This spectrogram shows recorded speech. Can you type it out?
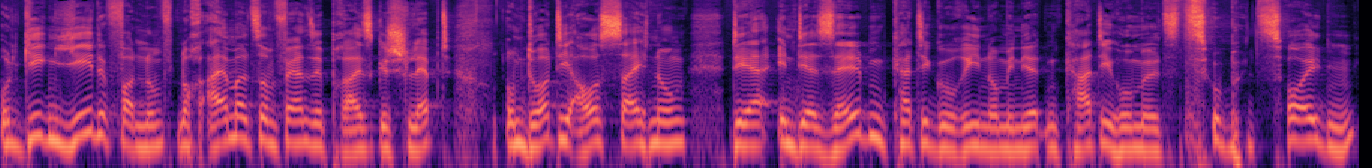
und gegen jede Vernunft noch einmal zum Fernsehpreis geschleppt, um dort die Auszeichnung der in derselben Kategorie nominierten Kathi Hummels zu bezeugen.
